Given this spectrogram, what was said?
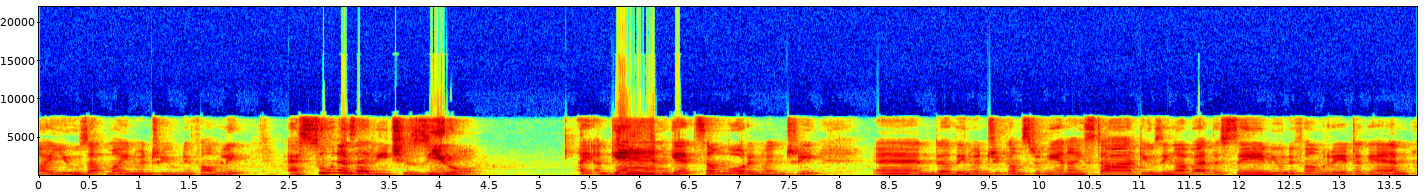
I use up my inventory uniformly. As soon as I reach zero, I again get some more inventory and uh, the inventory comes to me and I start using up at the same uniform rate again.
